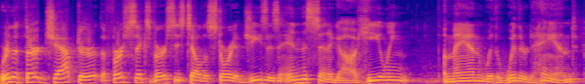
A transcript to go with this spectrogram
We're in the third chapter. The first six verses tell the story of Jesus in the synagogue healing a man with a withered hand.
